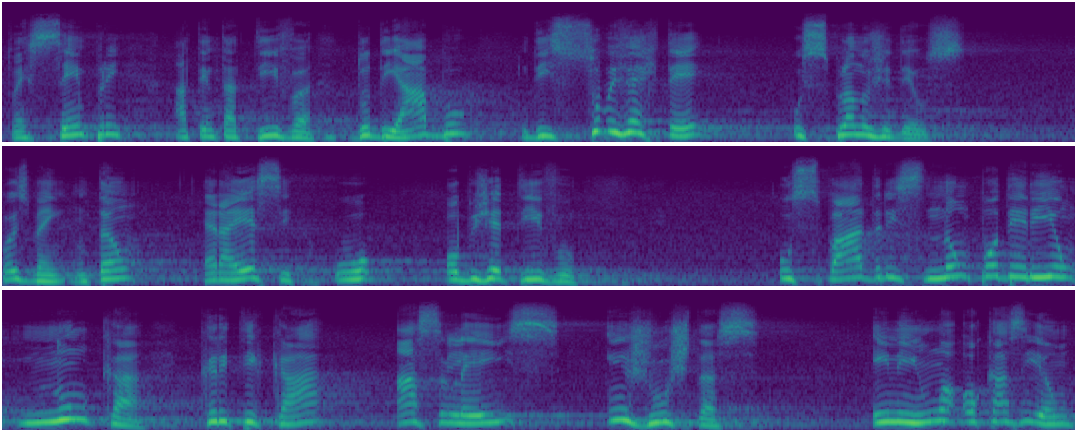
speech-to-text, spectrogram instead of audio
Então é sempre a tentativa do diabo de subverter os planos de Deus. Pois bem, então era esse o objetivo. Os padres não poderiam nunca criticar as leis injustas, em nenhuma ocasião.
